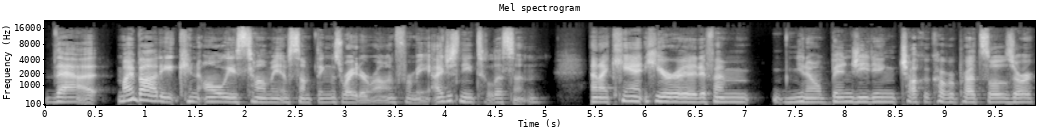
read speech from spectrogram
that my body can always tell me if something's right or wrong for me. I just need to listen, and I can't hear it if I'm you know, binge eating chocolate covered pretzels or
